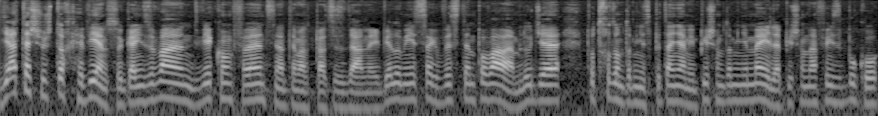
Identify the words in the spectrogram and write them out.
Ja też już trochę wiem, zorganizowałem dwie konferencje na temat pracy zdalnej, w wielu miejscach występowałem, ludzie podchodzą do mnie z pytaniami, piszą do mnie maile, piszą na Facebooku.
